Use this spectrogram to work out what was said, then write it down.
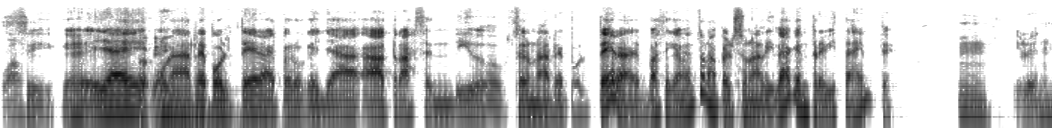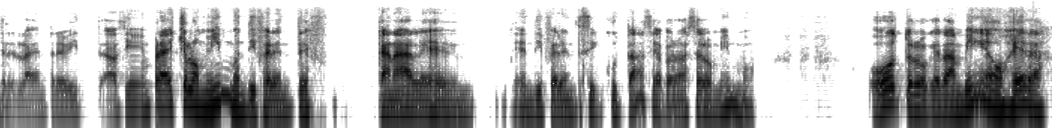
Wow. Sí, que ella es una reportera, pero que ya ha trascendido ser una reportera. Es básicamente una personalidad que entrevista gente. Mm, Y lo entre- Ujú. la entrevista siempre ha hecho lo mismo en diferentes canales, en, en diferentes circunstancias, pero hace lo mismo. Otro que también es Ojeda,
